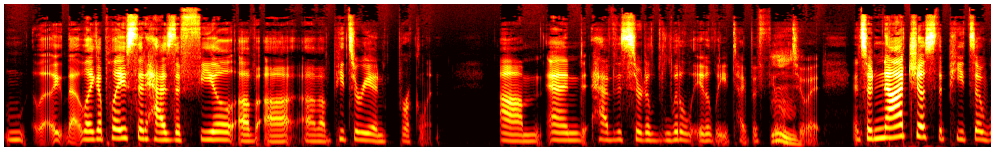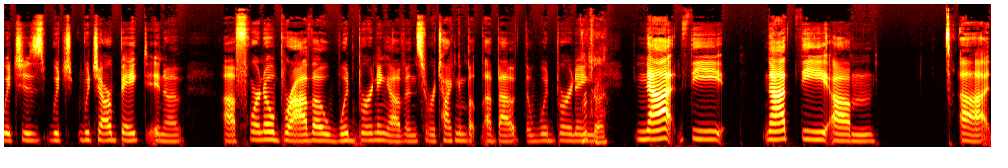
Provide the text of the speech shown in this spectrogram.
like, a place that has the feel of a, of a pizzeria in Brooklyn um, and have this sort of little Italy type of feel Hmm. to it. And so not just the pizza, which is which which are baked in a, a Forno Bravo wood burning oven. So we're talking about, about the wood burning, Okay. not the not the um, uh,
